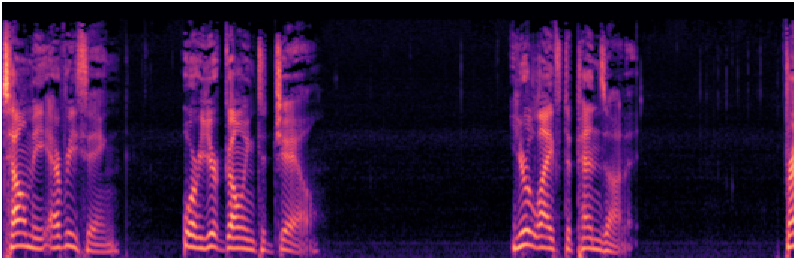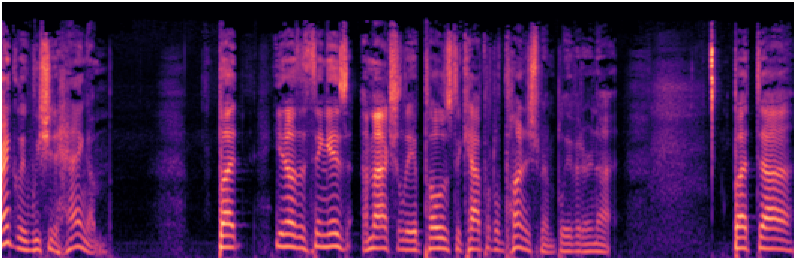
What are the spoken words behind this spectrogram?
tell me everything or you're going to jail. Your life depends on it. Frankly, we should hang him. But, you know, the thing is, I'm actually opposed to capital punishment, believe it or not. But, uh,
